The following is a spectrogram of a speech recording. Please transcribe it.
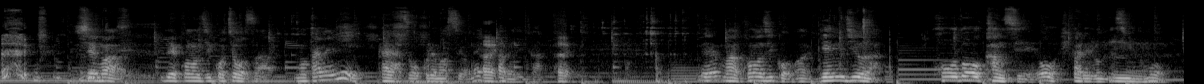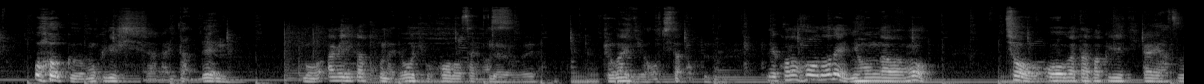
でまあでこの事故調査のために開発遅れますよね、はい。アメリカ。はい。でまあこの事故は厳重な報道管制を引かれるんですけども、多く目撃者がいたんで、うん。もうアメリカ国内で大きく報道されます。ね。巨大機が落ちたと。うん。でこの報道で日本側も超大型爆撃機開発っ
